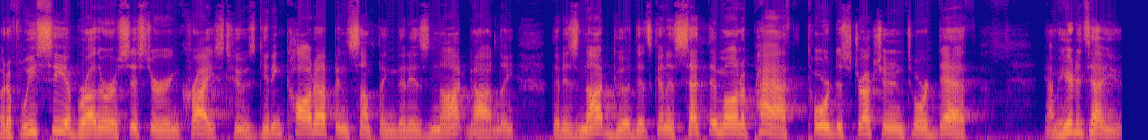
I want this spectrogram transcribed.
but if we see a brother or sister in Christ who is getting caught up in something that is not godly, that is not good, that's going to set them on a path toward destruction and toward death, I'm here to tell you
